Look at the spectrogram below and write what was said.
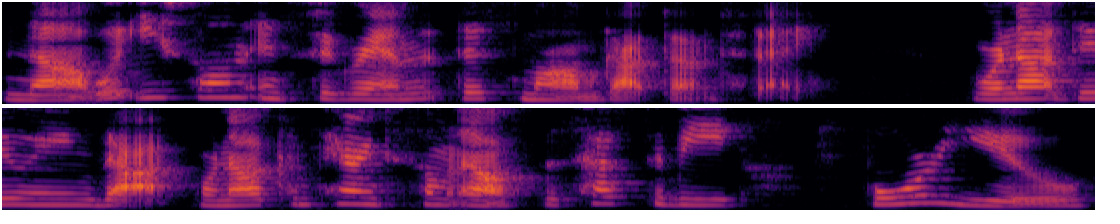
not what you saw on Instagram that this mom got done today. We're not doing that. We're not comparing to someone else. This has to be for you,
